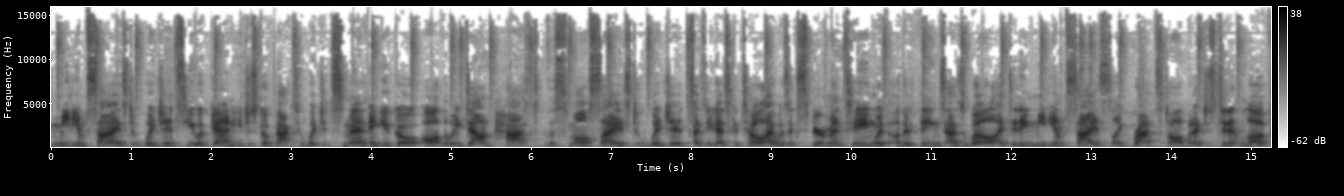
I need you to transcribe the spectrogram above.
medium-sized widgets, you again, you just go back to Widgetsmith and you go all the way down past the small-sized widgets. As you guys could tell, I was experimenting with other things as well. I did a medium-sized like Bratz doll, but I just didn't love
